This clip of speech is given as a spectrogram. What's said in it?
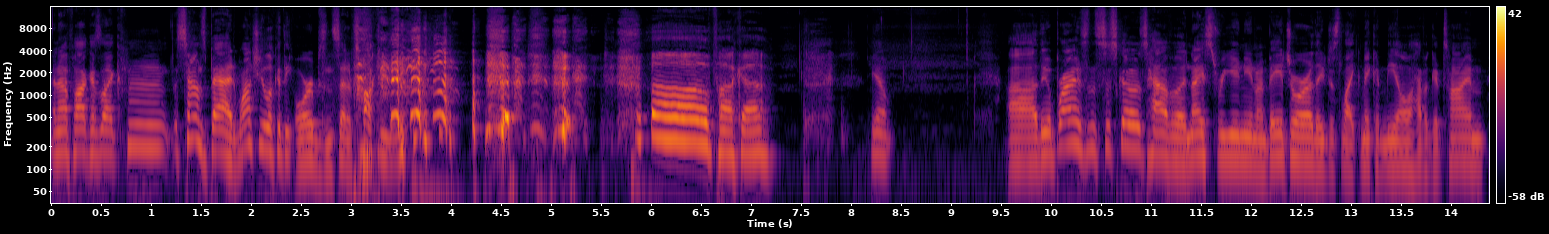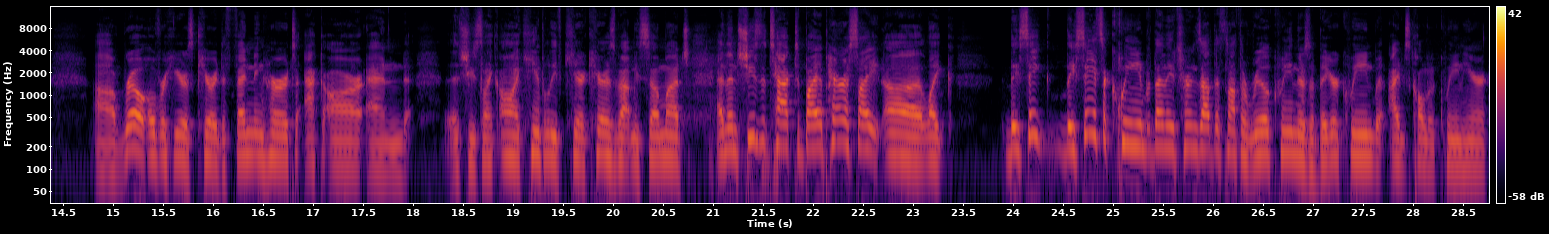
and Opaka's like, "Hmm, sounds bad. Why don't you look at the orbs instead of talking to me?" Oh, Parker. yep. Uh, the O'Briens and the Sisko's have a nice reunion on Bajor. They just like make a meal, have a good time. Uh, Ro overhears Kira defending her to Akaar, and she's like, "Oh, I can't believe Kira cares about me so much." And then she's attacked by a parasite. Uh, like they say, they say it's a queen, but then it turns out that's not the real queen. There's a bigger queen, but I just called it a queen here,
